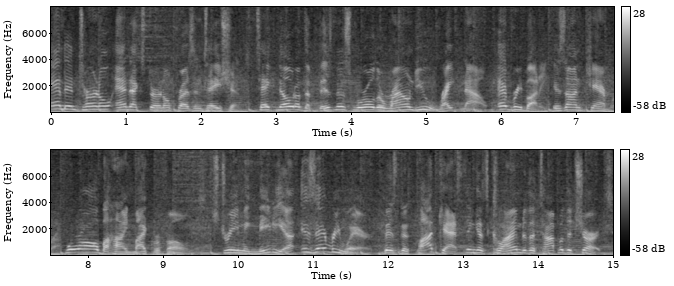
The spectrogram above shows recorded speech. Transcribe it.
and internal and external presentations. Take note of the business world around you right now. Everybody is on camera. We're all behind microphones. Streaming media is everywhere. Business podcasting has climbed to the top of the charts.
